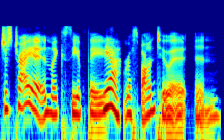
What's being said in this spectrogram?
just try it and like see if they Yeah. respond to it. And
